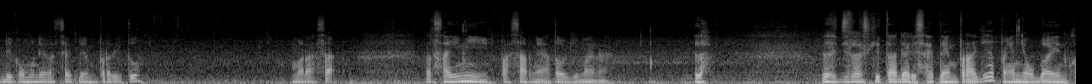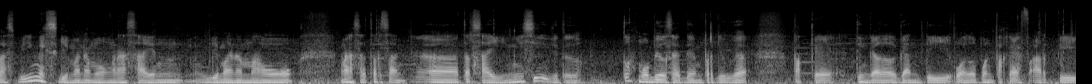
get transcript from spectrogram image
di komunitas side damper itu merasa tersaingi pasarnya atau gimana. Lah udah jelas kita dari side damper aja pengen nyobain kelas BMX gimana mau ngerasain gimana mau ngerasa tersa uh, tersaingi sih gitu loh. Toh mobil side damper juga pakai tinggal ganti walaupun pakai FRP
